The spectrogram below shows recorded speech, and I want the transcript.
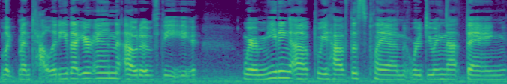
like mentality that you're in out of the we're meeting up, we have this plan, we're doing that thing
